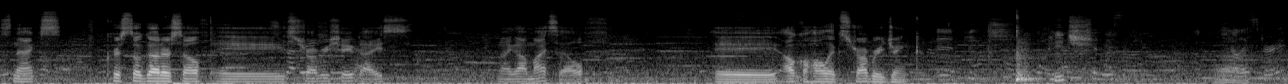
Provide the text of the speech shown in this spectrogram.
snacks. Crystal got herself a strawberry shaved ice, and I got myself a alcoholic strawberry drink. Peach. Peach? Uh, Shall I stir it?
